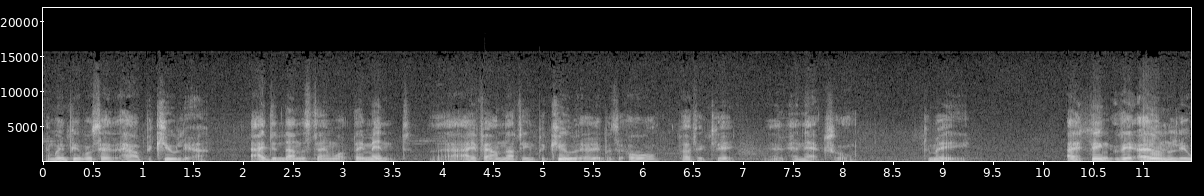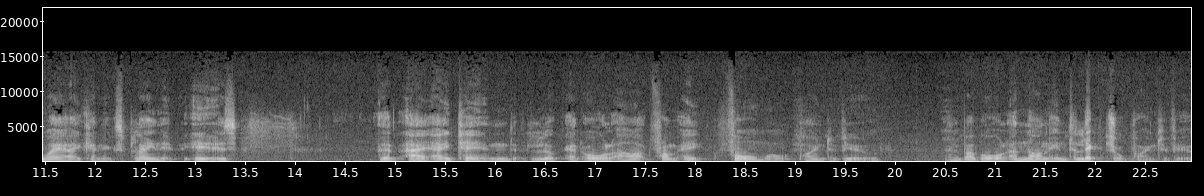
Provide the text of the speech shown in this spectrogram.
And when people said how peculiar, I didn't understand what they meant. I found nothing peculiar. It was all perfectly and natural to me. I think the only way I can explain it is that I, I tend to look at all art from a formal point of view, and above all, a non intellectual point of view.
